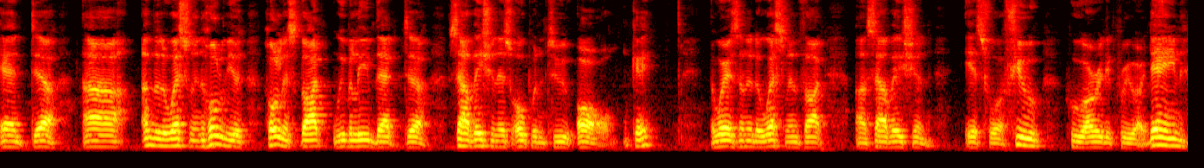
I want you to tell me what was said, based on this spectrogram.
And uh, under the Wesleyan holiness, holiness thought, we believe that uh, salvation is open to all. Okay, whereas under the Wesleyan thought, uh, salvation is for a few who are already preordained,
